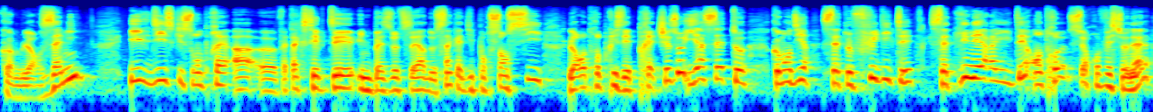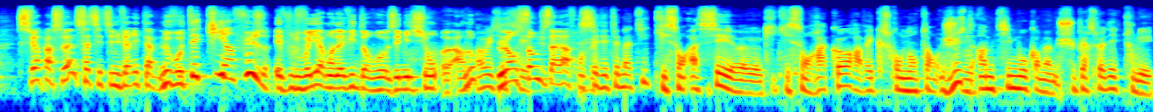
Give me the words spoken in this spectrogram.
comme leurs amis. Ils disent qu'ils sont prêts à euh, accepter une baisse de salaire de 5 à 10% si leur entreprise est près de chez eux. Il y a cette, euh, comment dire, cette fluidité, cette linéarité entre sphère professionnelle, sphère personnelle. Ça, c'est une véritable nouveauté qui infuse, et vous le voyez à mon avis dans vos émissions, euh, Arnaud, ah l'ensemble du salariat français. C'est des thématiques qui sont assez, qui, qui, sont raccords avec ce qu'on entend. Juste mm. un petit mot quand même. Je suis persuadé que tous les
